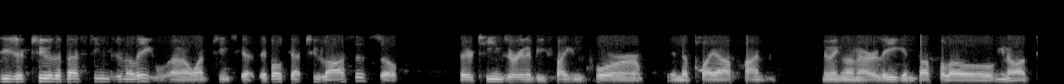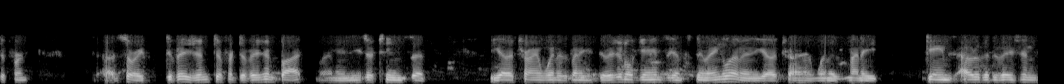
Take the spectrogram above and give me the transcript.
these are two of the best teams in the league. Uh, one team's got they both got two losses, so their teams are going to be fighting for in the playoff hunt. New England, our league, and Buffalo, you know, a different, uh, sorry, division, different division. But I mean, these are teams that you got to try and win as many divisional games against New England, and you got to try and win as many games out of the division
